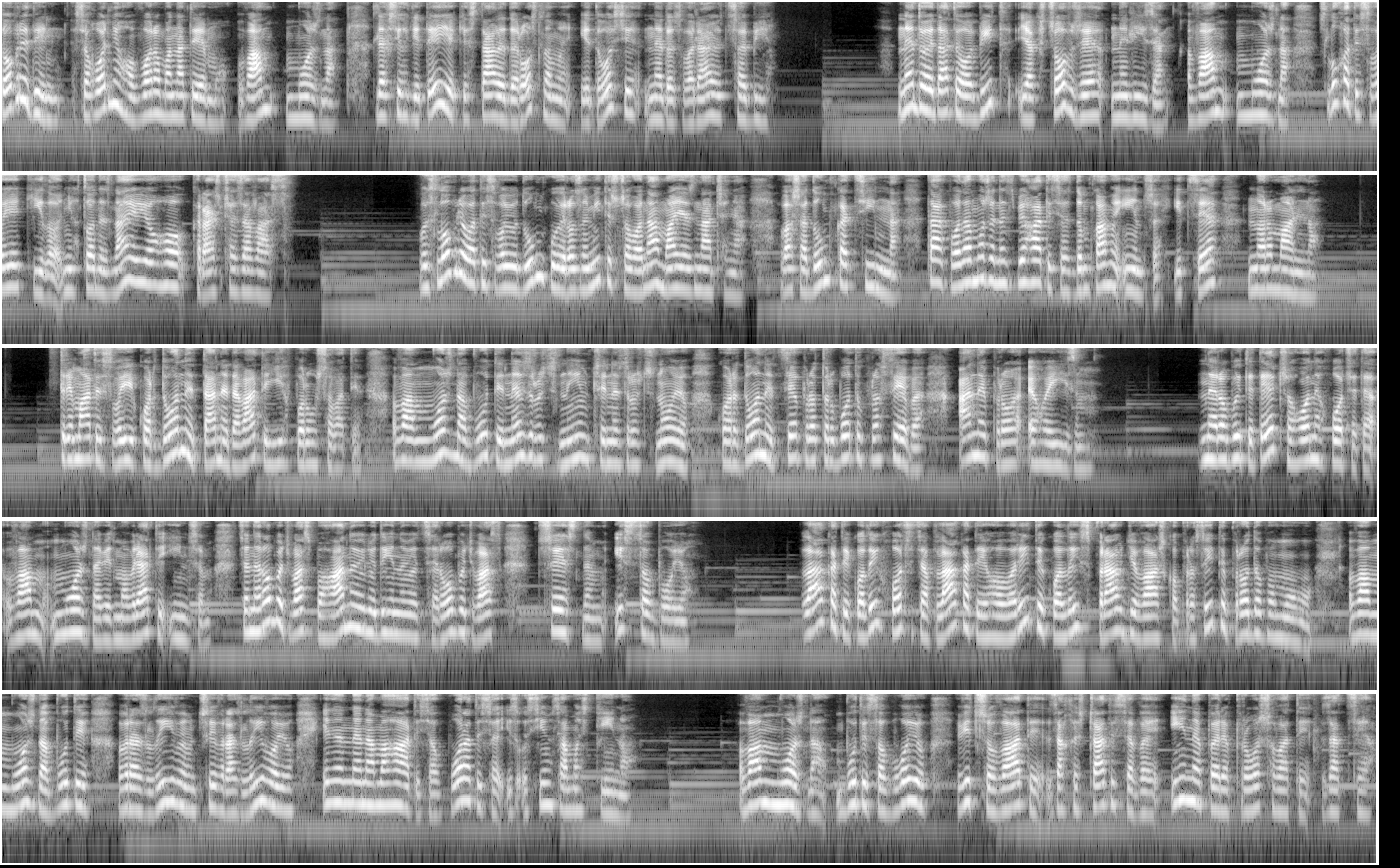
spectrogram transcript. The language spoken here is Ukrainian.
Добрий день! Сьогодні говоримо на тему Вам можна для всіх дітей, які стали дорослими і досі не дозволяють собі. Не доїдати обід, якщо вже не лізе. Вам можна слухати своє тіло, ніхто не знає його краще за вас. Висловлювати свою думку і розуміти, що вона має значення. Ваша думка цінна. Так, вона може не збігатися з думками інших, і це нормально тримати свої кордони та не давати їх порушувати. Вам можна бути незручним чи незручною. Кордони це про турботу про себе, а не про егоїзм. Не робити те, чого не хочете. Вам можна відмовляти іншим. Це не робить вас поганою людиною, це робить вас чесним із собою. Плакати, коли хочеться плакати, і говорити, коли справді важко, просити про допомогу. Вам можна бути вразливим чи вразливою і не, намагатися впоратися із усім самостійно. Вам можна бути собою, відчувати, захищати себе і не перепрошувати за це.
